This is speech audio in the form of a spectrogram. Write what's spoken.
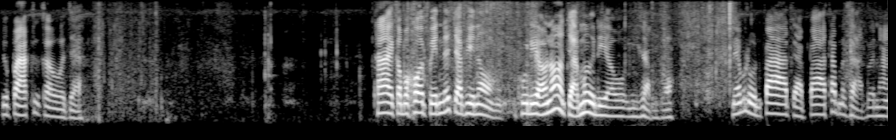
อยู่ปลาคือเขาอะจ้ะทายก็บ่ค่อยเป็นเด้จ้ะพี่น้อง ผู้เดียวเนาะจ้ะมือเดียวอีสัมจ้ะแนวหลุนปลาจ้ะปลาธรรมศาสตร์ปัญหา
